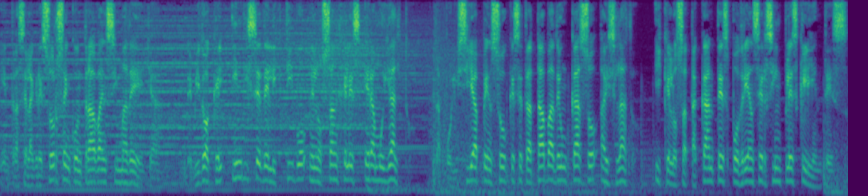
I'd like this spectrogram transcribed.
mientras el agresor se encontraba encima de ella. Debido a que el índice delictivo en Los Ángeles era muy alto, la policía pensó que se trataba de un caso aislado y que los atacantes podrían ser simples clientes.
